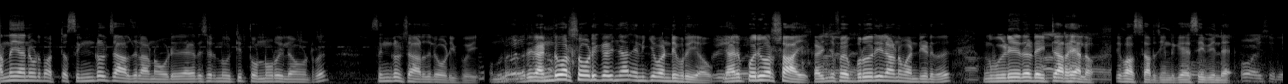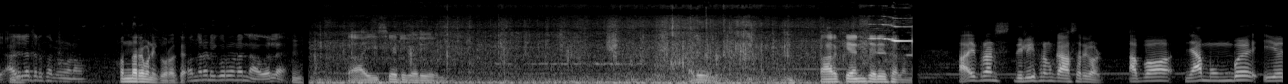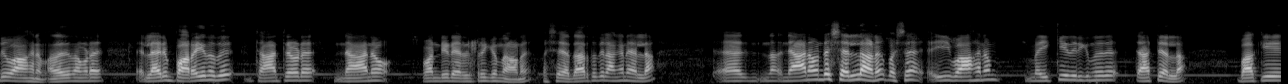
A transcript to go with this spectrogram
അന്ന് ഞാൻ ഇവിടുന്ന് ഒറ്റ സിംഗിൾ ചാർജിലാണ് ഓടിയത്. ഏകദേശം ഒരു നൂറ്റി തൊണ്ണൂറ് കിലോമീറ്റർ സിംഗിൾ ചാർജിൽ ഓടിപ്പോയി. ഒരു രണ്ട് വർഷം ഓടിക്കഴിഞ്ഞാൽ എനിക്ക് വണ്ടി ഫ്രീ ആവും. ഞാനിപ്പോൾ ഒരു വർഷമായി. കഴിഞ്ഞ ഫെബ്രുവരിയിലാണ് വണ്ടി എടുത്തത്. നിങ്ങൾക്ക് വീഡിയോ ചെയ്ത ഡേറ്റ് അറിയാലോ. ഫാസ്റ്റ് ചാർജിങ് ഉണ്ട് കെ സി ബിന്റെ വേണം? ഒന്നര മണിക്കൂറൊക്കെ. Hi friends Dileep from Kasaragod. അപ്പോൾ ഞാൻ മുമ്പ് ഈ ഒരു വാഹനം അതായത് നമ്മുടെ എല്ലാവരും പറയുന്നത് ടാറ്റയുടെ നാനോ വണ്ടിയുടെ ഇലക്ട്രിക് എന്നാണ് പക്ഷേ യഥാർത്ഥത്തിൽ അങ്ങനെയല്ല. നാനോന്റെ ഷെല്ലാണ് പക്ഷേ ഈ വാഹനം മേക്ക് ചെയ്തിരിക്കുന്നത് ടാറ്റയല്ല ബാക്കി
